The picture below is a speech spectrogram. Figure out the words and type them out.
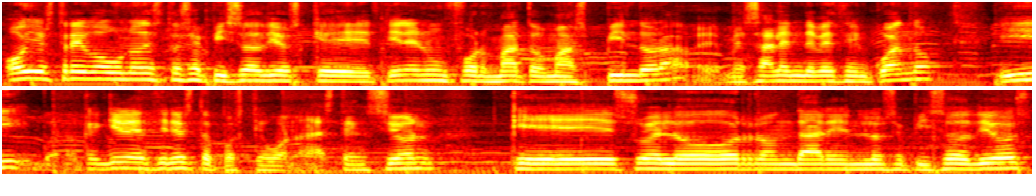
Hoy os traigo uno de estos episodios que tienen un formato más píldora, eh, me salen de vez en cuando y bueno, ¿qué quiere decir esto? Pues que bueno, la extensión que suelo rondar en los episodios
